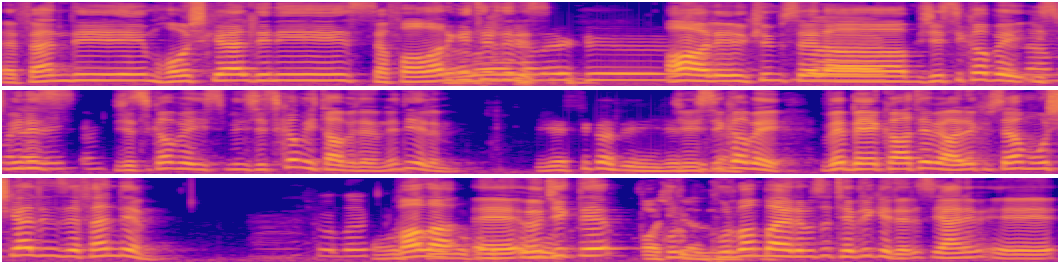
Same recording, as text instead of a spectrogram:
Efendim hoş geldiniz. Sefalar getirdiniz. Selamünaleyküm. Aleyküm selam. Jessica Bey isminiz Selamünaleyküm. Jessica Bey ismi Jessica mı hitap edelim ne diyelim? Jessica deyin Jessica. Jessica Bey ve BKT Bey aleyküm selam hoş geldiniz efendim. Bulduk. Hoş Valla bulduk, e, bulduk. öncelikle Hoş kur- geldiniz. Kurban Bayramımızı tebrik ederiz. Yani e,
